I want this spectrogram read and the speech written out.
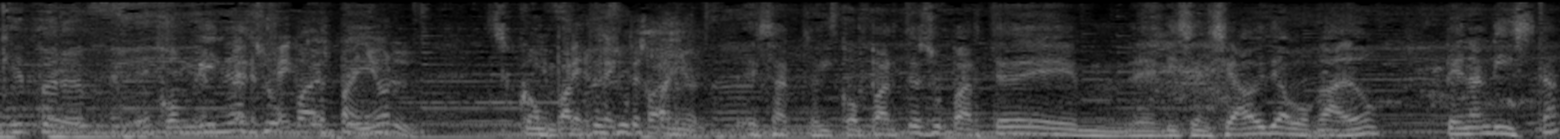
que perfecto. Combina su Perfecto parte español. Comparte su perfecto parte, español. exacto, y comparte su parte de, de licenciado y de abogado penalista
